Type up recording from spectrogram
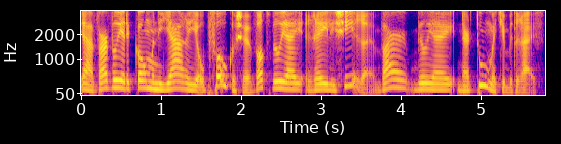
ja, waar wil jij de komende jaren je op focussen? Wat wil jij realiseren? Waar wil jij naartoe met je bedrijf?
